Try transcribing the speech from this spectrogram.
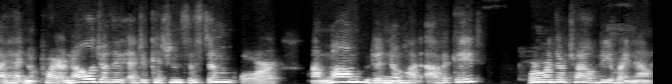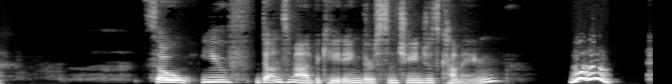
I had no prior knowledge of the education system or a mom who didn't know how to advocate, where would their child be right now? So you've done some advocating. There's some changes coming. Woohoo!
